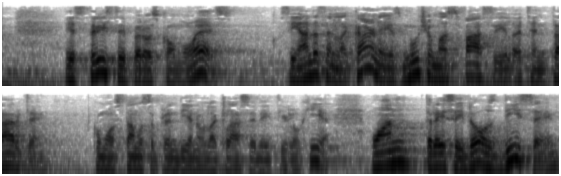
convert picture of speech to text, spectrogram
es triste, pero es como es. Si andas en la carne es mucho más fácil atentarte, como estamos aprendiendo en la clase de teología. Juan 13.2 dice,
